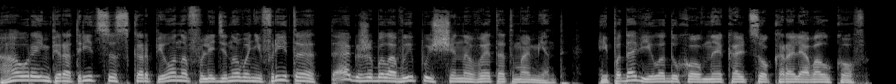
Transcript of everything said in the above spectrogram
Аура императрицы скорпионов ледяного нефрита также была выпущена в этот момент – и подавила духовное кольцо короля волков.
